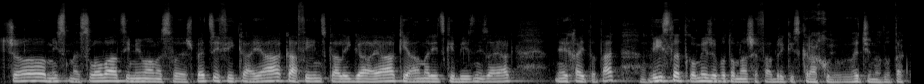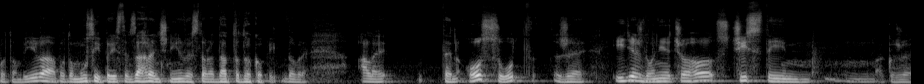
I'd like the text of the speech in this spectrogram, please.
čo, my sme Slováci, my máme svoje špecifika, jaká fínska liga, jaký americký biznis a jak, nechaj to tak. Mhm. Výsledkom je, že potom naše fabriky skrachujú. Väčšinou to tak potom býva a potom musí prísť ten zahraničný investor a dať to dokopy. Dobre. Ale ten osud, že ideš do niečoho s čistým mm, akože,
